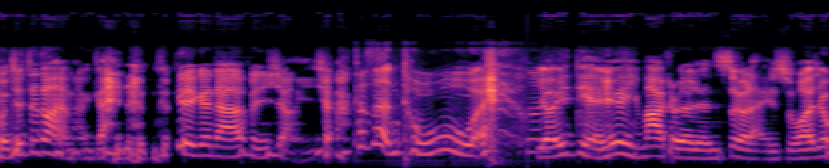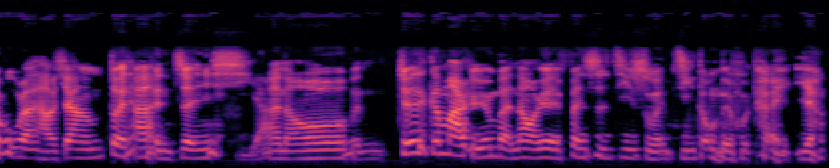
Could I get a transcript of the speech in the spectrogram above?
我觉得这段还蛮感人的，可以跟大家分享一下。可是很突兀哎，有一点，因为以 Mark 的人设来说，他就忽然好像对他很珍惜啊，然后很就是跟 Mark 原本那种有点愤世嫉俗、很激动的不太一样。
